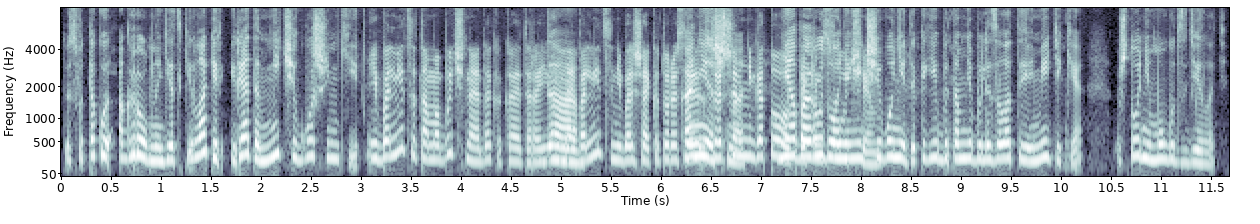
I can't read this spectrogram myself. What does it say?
То есть вот такой огромный детский лагерь, и рядом ничегошеньки. И больница там обычная, да, какая-то районная да. больница небольшая, которая Конечно. совершенно не готова Не оборудования, ничего нет. И какие бы там ни были золотые медики, что они могут сделать?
